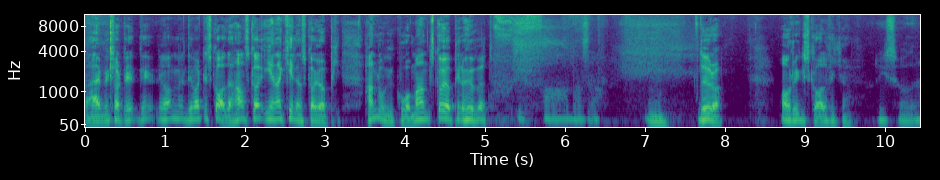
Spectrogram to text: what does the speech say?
Nej men klart, det, det, ja, men det vart ju skada. Han ska, ena killen ska ju upp, han låg i koma, han ska ju upp hela huvudet. Fan alltså. Du då? Ja, ryggskada fick jag. Ryggskador.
